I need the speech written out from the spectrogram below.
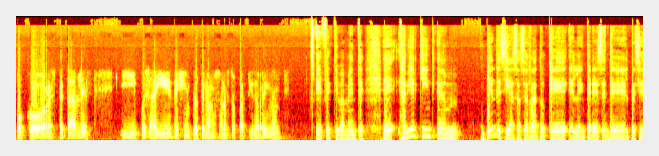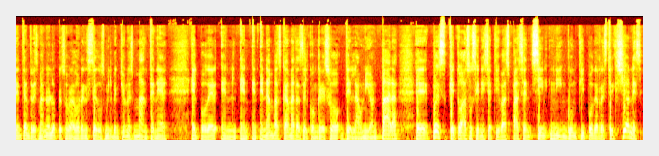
poco respetables y pues ahí de ejemplo tenemos a nuestro partido reinante. Efectivamente. Eh, Javier King, em, Bien decías hace rato que el interés del presidente Andrés Manuel López Obrador en este 2021 es mantener el poder en, en, ambas cámaras del Congreso de la Unión para eh, pues que todas sus iniciativas pasen sin ningún tipo de restricciones.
